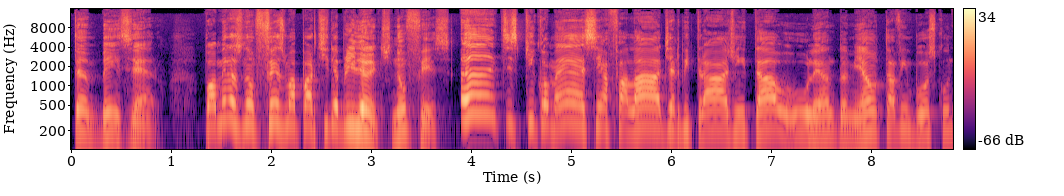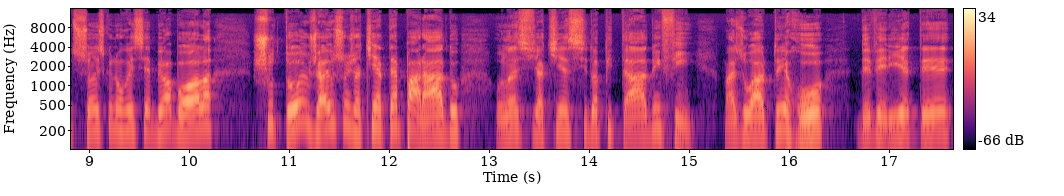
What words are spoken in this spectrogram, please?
também 0. Palmeiras não fez uma partida brilhante, não fez. Antes que comecem a falar de arbitragem e tal, o Leandro Damião estava em boas condições que não recebeu a bola, chutou, o Jailson já tinha até parado, o lance já tinha sido apitado, enfim. Mas o árbitro errou, deveria ter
